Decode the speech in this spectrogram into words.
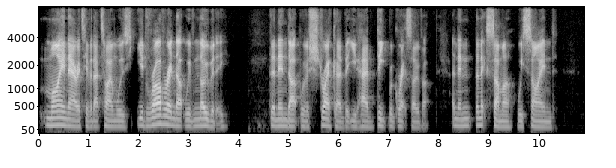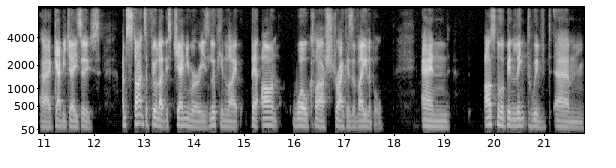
my narrative at that time was you'd rather end up with nobody than end up with a striker that you have deep regrets over. And then the next summer, we signed uh, Gabby Jesus. I'm starting to feel like this January is looking like there aren't world class strikers available. And Arsenal have been linked with um,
